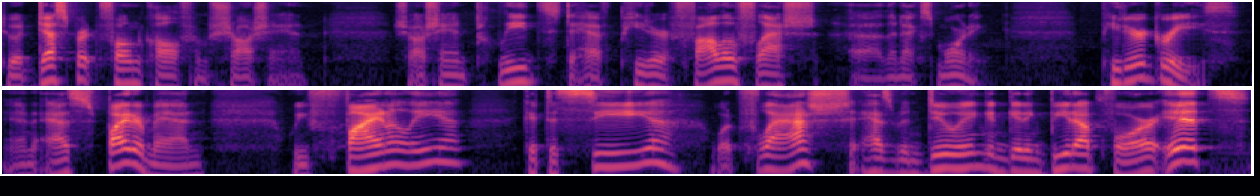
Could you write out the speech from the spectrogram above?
to a desperate phone call from Sha Shan. Sha Shan pleads to have Peter follow Flash uh, the next morning. Peter agrees, and as Spider Man, we finally get to see what Flash has been doing and getting beat up for. It's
